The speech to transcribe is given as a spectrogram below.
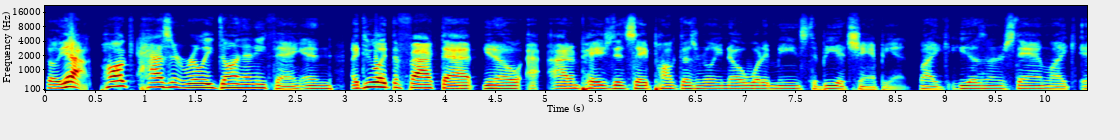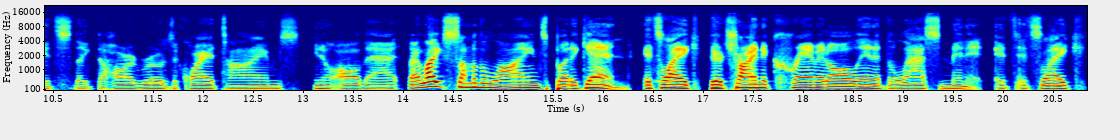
So yeah, Punk hasn't really done anything, and I do like the fact that you know Adam Page did say Punk doesn't really know what it means to be a champion. Like he doesn't understand like it's like the hard roads, the quiet times, you know, all that. I like some of the lines, but again, it's like they're trying to cram it all in at the last minute. It's it's like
